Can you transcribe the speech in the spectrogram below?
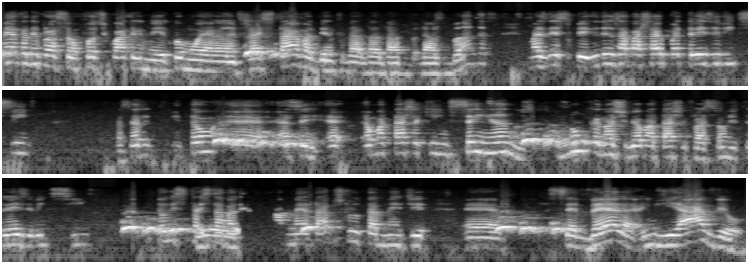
meta da inflação fosse 4,5%, como era antes, já estava dentro da, da, da, das bandas, mas nesse período eles abaixaram para 3,25%. Tá certo? Então, é, assim, é, é uma taxa que em 100 anos nunca nós tivemos uma taxa de inflação de 3,25%. Então, está estabelecendo uma meta absolutamente é, severa, inviável,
